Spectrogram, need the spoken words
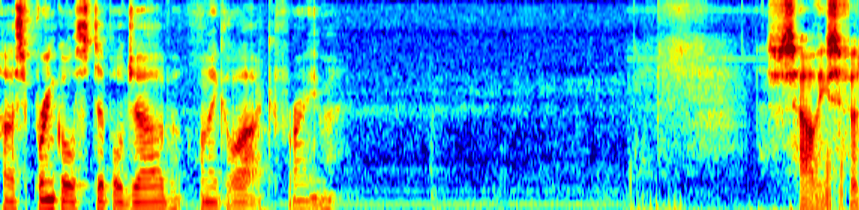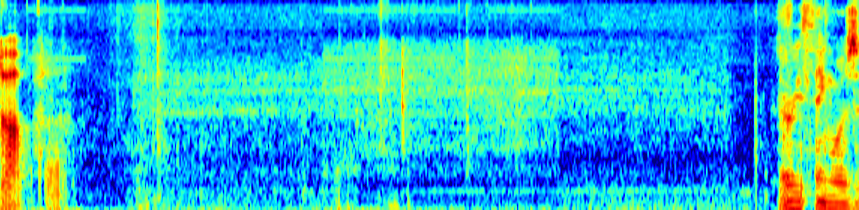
uh, sprinkle stipple job on a Glock frame. This is how these fit up. Everything was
